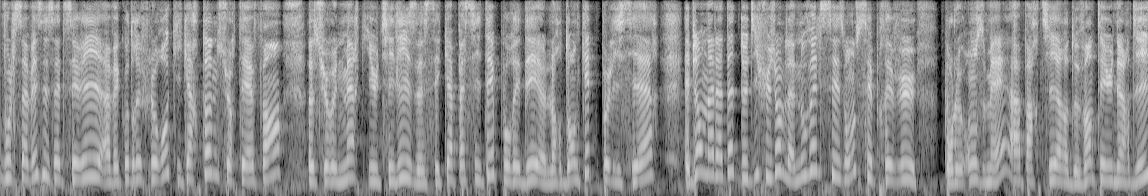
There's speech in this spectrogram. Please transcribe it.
vous le savez, c'est cette série avec Audrey Fleurot qui cartonne sur TF1 sur une mère qui utilise ses capacités pour aider lors d'enquêtes policières. Eh bien, on a la date de diffusion de la nouvelle saison. C'est prévu pour le 11 mai à partir de 21h10.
